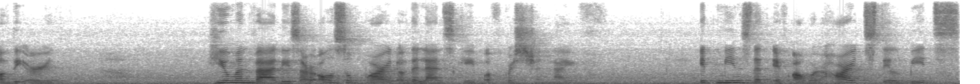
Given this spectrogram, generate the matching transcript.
of the earth, human valleys are also part of the landscape of Christian life. It means that if our heart still beats,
